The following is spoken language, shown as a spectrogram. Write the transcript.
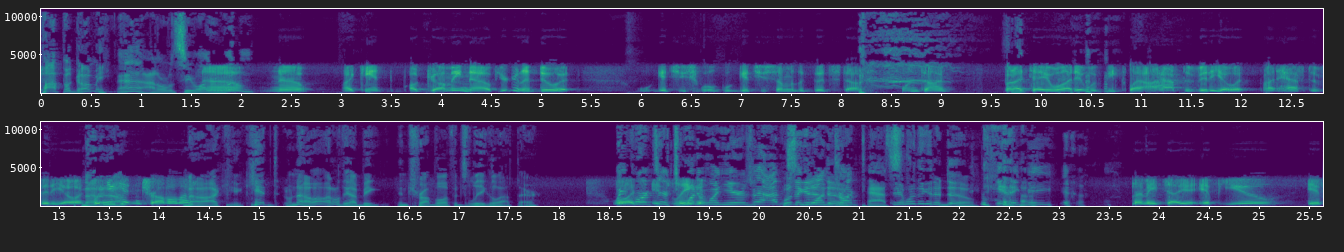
pop a gummy. Yeah, I don't see why you No, wouldn't. no, I can't. A gummy? No. If you're going to do it, we'll get you. We'll, we'll get you some of the good stuff one time. But I tell you what, it would be. Cla- I have to video it. I'd have to video it. No, Wouldn't no, you get in trouble though? No, I can't- can't. No, I don't think I'd be in trouble if it's legal out there. Well, We've it's- worked here it's legal. 21 years. I haven't What seen one do? drug test. Yeah, what are they going to do? kidding me? Let me tell you, if you if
